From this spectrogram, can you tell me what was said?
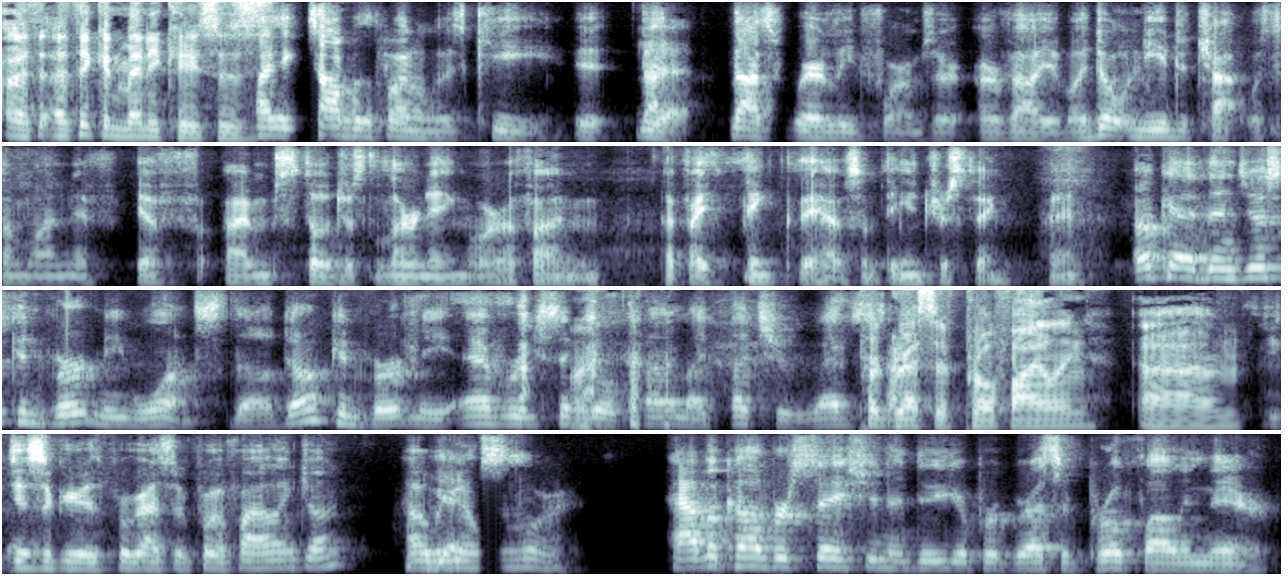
I, th- I think in many cases, I think top of the funnel is key. It, that, Yeah. That's where lead forms are, are valuable. I don't need to chat with someone if, if I'm still just learning or if I'm if I think they have something interesting. Right? Okay, then just convert me once, though. Don't convert me every single time I touch your website. progressive profiling. Um, you disagree with progressive profiling, John? How are we Yes. going to learn more? Have a conversation and do your progressive profiling there.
